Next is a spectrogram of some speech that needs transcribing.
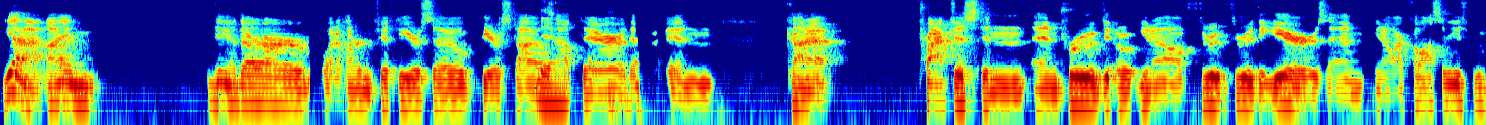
Yeah, I'm. You know, there are what 150 or so beer styles Yeah. out there that have been kind of practiced and and proved, uh, you know, through through the years. And you know, our philosophy is we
